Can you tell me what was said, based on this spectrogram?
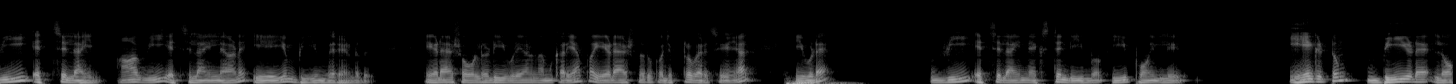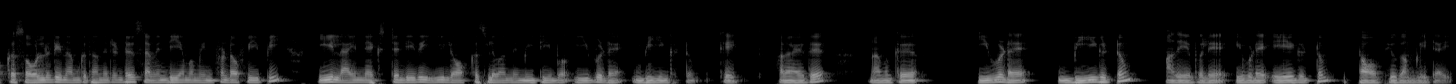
വി എച്ച് ലൈൻ ആ വി എച്ച് ലൈനിലാണ് എയും ബിയും വരേണ്ടത്. എ ഡാഷ് ഓൾറെഡി ഇവിടെയാണ് നമുക്കറിയാം. അപ്പോൾ എ ഡാഷ് എന്നൊരു പ്രൊജക്ടർ വരച്ച് കഴിഞ്ഞാൽ ഇവിടെ വി എച്ച് ലൈൻ എക്സ്റ്റെൻഡ് ചെയ്യുമ്പോൾ ഈ പോയിന്റിൽ എ കിട്ടും. ബിയുടെ ലോക്കസ് ഓൾറെഡി നമുക്ക് തന്നിട്ടുണ്ട്. Seventy M M in front of V P ഈ ലൈൻ എക്സ്റ്റെൻഡ് ചെയ്ത് ഈ ലോക്കസിൽ വന്ന് മീറ്റ് ചെയ്യുമ്പോൾ ഇവിടെ ബിയും കിട്ടും. ഓക്കെ അതായത് നമുക്ക് ഇവിടെ ബി കിട്ടും. അതേപോലെ ഇവിടെ എ കിട്ടും ടോപ്പ് വ്യൂ കംപ്ലീറ്റ് ആയി.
